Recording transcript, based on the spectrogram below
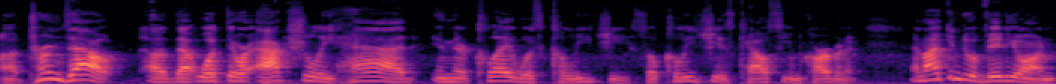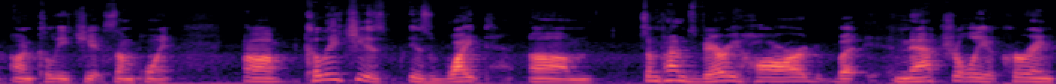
Uh, turns out uh, that what they were actually had in their clay was caliche. So caliche is calcium carbonate. And I can do a video on, on caliche at some point. Um, caliche is, is white, um, sometimes very hard, but naturally occurring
